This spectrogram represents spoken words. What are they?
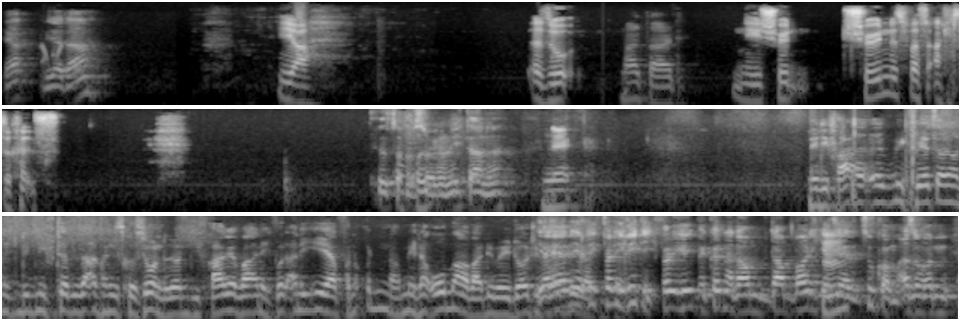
Ja, wieder da? Ja. Also Mahlzeit. nee, schön, schön ist was anderes. Christoph ist doch noch nicht da, ne? Nee. Nee, die Frage, äh, ich will jetzt auch noch nicht, nicht diese einfache Diskussion, sondern die Frage war eigentlich, ich wollte eigentlich eher von unten nach, mich nach oben arbeiten über die deutsche Ja, ja, nee, Golfliga. völlig richtig, völlig richtig. Wir können da, darum, da wollte ich jetzt ja dazukommen. Also, ähm,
